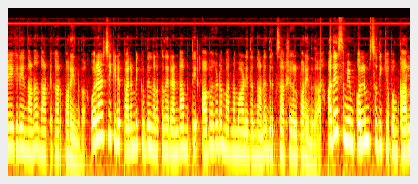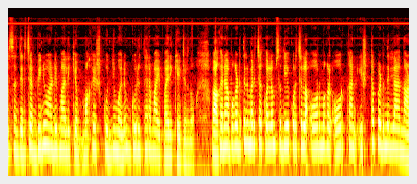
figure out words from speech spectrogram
മേഖലയെന്നാണ് നാട്ടുകാർ പറയുന്നത്. ഒരാഴ്ചക്കിടെ പനമ്പിക്കുന്നിൽ നടക്കുന്ന രണ്ടാമത്തെ അപകട മരണമാണിതെന്നാണ് ദൃക്സാക്ഷികൾ പറയുന്നത്. അതേസമയം കൊല്ലം സുധിക്കൊപ്പം കാറിൽ സഞ്ചരിച്ച ബിനു അടിമാലിക്കും മഹേഷ് കുഞ്ഞുമോനും ഗുരുതരമായി പരിക്കേറ്റിരുന്നു. വാഹനാപകടത്തിൽ മരിച്ച കൊല്ലം സുധിയെക്കുറിച്ചുള്ള ഓർമ്മകൾ ഓർക്കാൻ ഇഷ്ടപ്പെടുന്നില്ല എന്നാണ്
